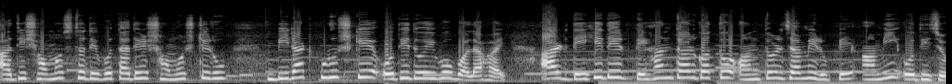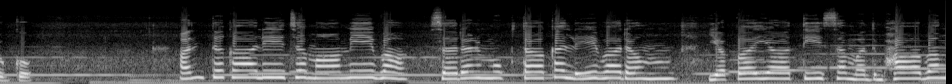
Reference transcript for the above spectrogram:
আদি সমস্ত দেবতাদের সমষ্টিরূপ বিরাট পুরুষকে অধিদৈব বলা হয় আর দেহীদের দেহান্তর্গত অন্তর্জামী রূপে আমি অধিযোগ্য অন্তকালে চ মামেব শরণমুক্তা কলেবরম यपयाति समद्भावं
